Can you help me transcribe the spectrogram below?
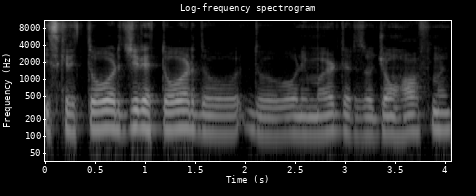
escritor, diretor do, do Only Murders, o John Hoffman,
